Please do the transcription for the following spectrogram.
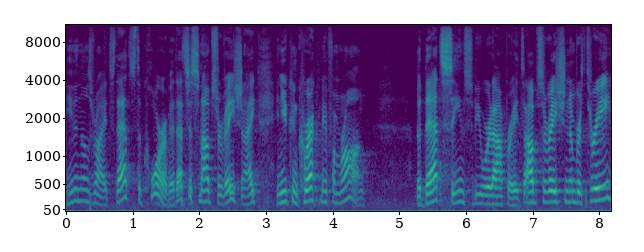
Even those rights. That's the core of it. That's just an observation. I, and you can correct me if I'm wrong. But that seems to be where it operates. Observation number three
